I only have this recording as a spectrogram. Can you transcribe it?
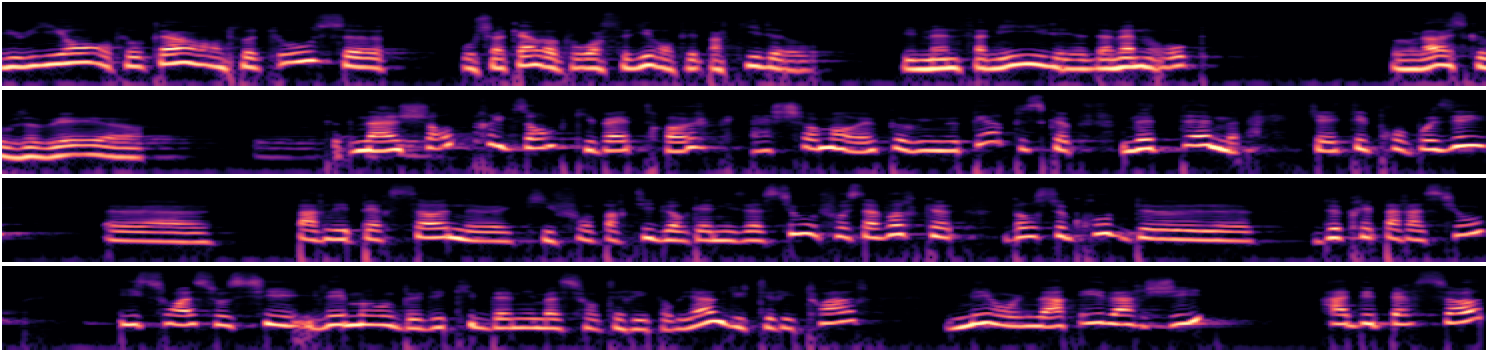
du lien en tout cas entre tous, euh, où chacun va pouvoir se dire on fait partie d'une même famille, d'un même groupe. Voilà, est-ce que vous avez... Euh, on a un chant, par exemple, qui va être euh, un chant euh, communautaire, puisque le thème qui a été proposé euh, par les personnes qui font partie de l'organisation, il faut savoir que dans ce groupe de, de préparation, ils sont associés les membres de l'équipe d'animation territoriale du territoire, mais on l'a élargi à des personnes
